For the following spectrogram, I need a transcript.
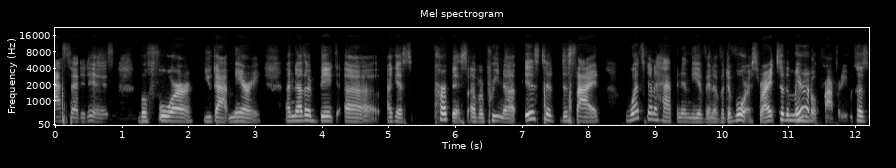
asset it is before you got married. Another big, uh, I guess, purpose of a prenup is to decide what's going to happen in the event of a divorce, right? To the mm-hmm. marital mm-hmm. property, because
